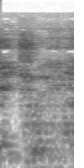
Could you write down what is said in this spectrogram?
bedroom.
